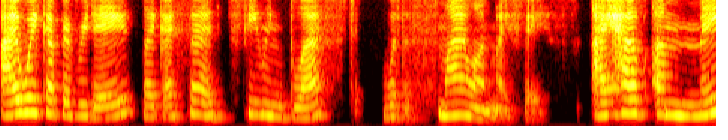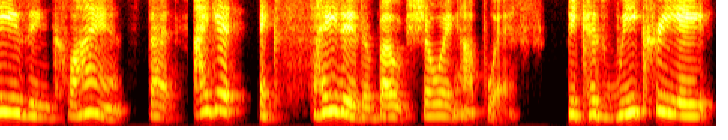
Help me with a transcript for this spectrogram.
I wake up every day, like I said, feeling blessed with a smile on my face. I have amazing clients that I get excited about showing up with because we create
